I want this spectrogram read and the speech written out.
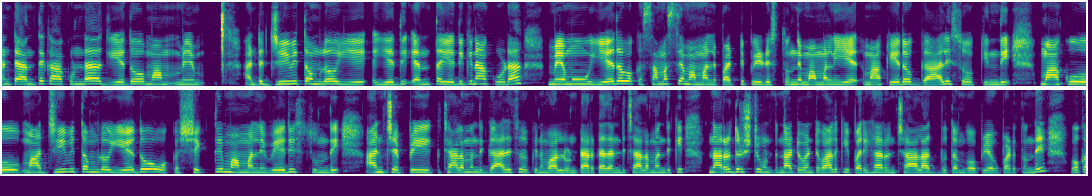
అంటే అంతేకాకుండా ఏదో మా మేము అంటే జీవితంలో ఏ ఎది ఎంత ఎదిగినా కూడా మేము ఏదో ఒక సమస్య మమ్మల్ని పట్టి పీడిస్తుంది. మమ్మల్ని ఏ మాకేదో గాలి సోకింది. మాకు మా జీవితంలో ఏదో ఒక ఒక శక్తి మమ్మల్ని వేధిస్తుంది అని చెప్పి చాలామంది గాలి సోకిన వాళ్ళు ఉంటారు కదండి. చాలామందికి నరదృష్టి ఉంటుంది. అటువంటి వాళ్ళకి ఈ పరిహారం చాలా అద్భుతంగా ఉపయోగపడుతుంది. ఒక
